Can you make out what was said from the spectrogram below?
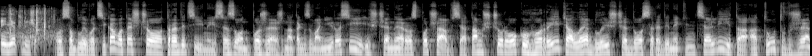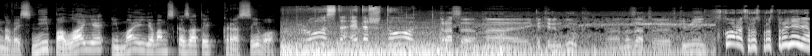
и нет ничего. Особливо цікаво те, що традиційний сезон пожеж на так званій Росії іще не розпочався. Там щороку горить, але ближче до середини кінця літа. А тут вже навесні палає, і маю я вам сказати красиво. Просто это что? трасса на Екатеринбург, э, назад э, в Тюмень. Скорость распространения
